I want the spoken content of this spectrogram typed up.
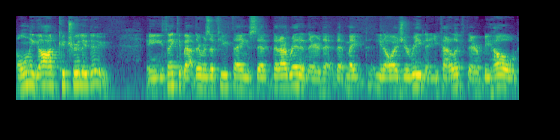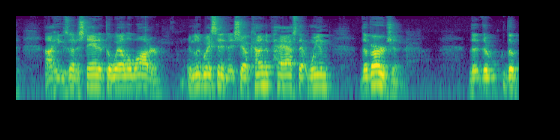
only God could truly do. And you think about there was a few things that, that I read in there that, that make, you know, as you're reading it, you kind of look there, behold, uh, he's going to stand at the well of water. And look what he said, and it shall come to pass that when the virgin, the, the, the,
